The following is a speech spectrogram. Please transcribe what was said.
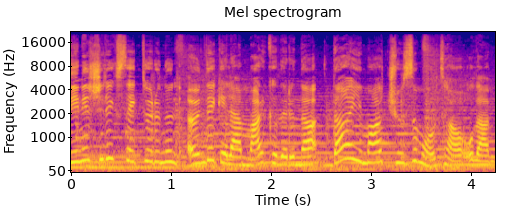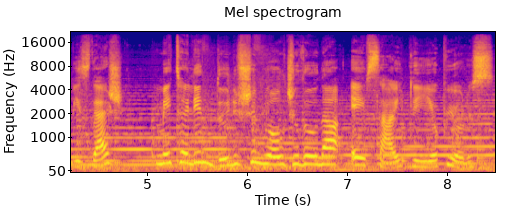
Denizcilik sektörünün önde gelen markalarına daima çözüm ortağı olan bizler, metalin dönüşüm yolculuğuna ev sahipliği yapıyoruz.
